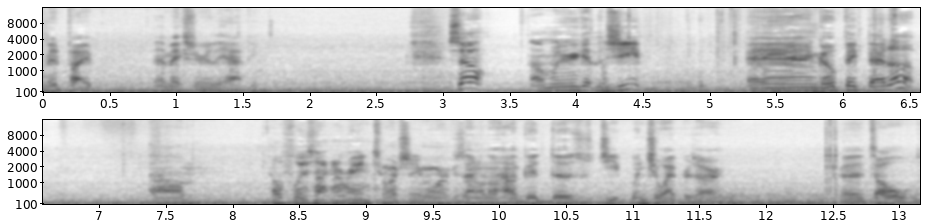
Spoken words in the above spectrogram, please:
mid pipe. That makes me really happy. So, I'm to get the Jeep and go pick that up. Um, hopefully, it's not to rain too much anymore because I don't know how good those Jeep windshield wipers are. It's old.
